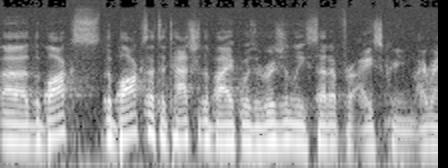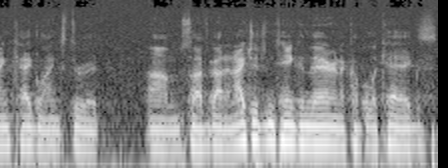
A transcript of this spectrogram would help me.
Uh, the box, the box that's attached to the bike was originally set up for ice cream. I ran keg lines through it, Um, so I've got a nitrogen tank in there and a couple of kegs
